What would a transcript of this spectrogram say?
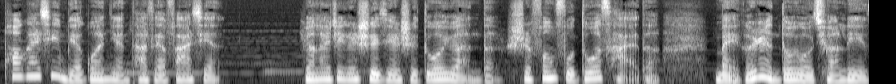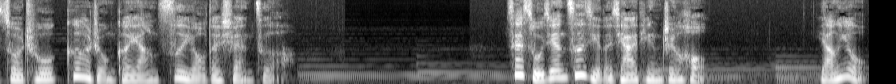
抛开性别观念，他才发现，原来这个世界是多元的，是丰富多彩的，每个人都有权利做出各种各样自由的选择。在组建自己的家庭之后，杨勇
